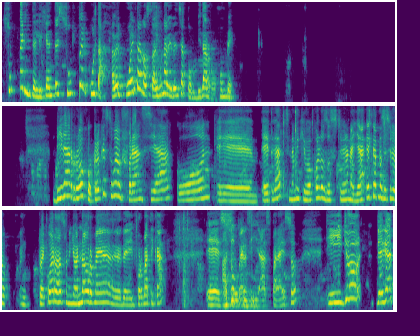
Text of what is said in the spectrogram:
súper inteligente súper culta. A ver, cuéntanos alguna vivencia con vida rojo, hombre. Vida Rojo, creo que estuvo en Francia con eh, Edgar, si no me equivoco, los dos estuvieron allá. Edgar, no sé si lo recuerdas, un niño enorme de, informática, eh, ah, súper sillas para eso. Y yo llegué a,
